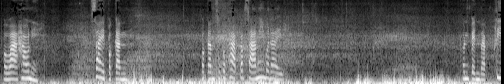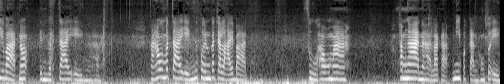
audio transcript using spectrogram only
เพราะว่าเฮานี่ใส่ประกันประกันสุขภาพกับสามีบ่ได้เพิ่นเป็นแบบพรีวาดเนาะเป็นแบบจ่ายเองอะค่ะถ้าเฮามาจ่ายเองคือเพิ่นก็จะหลายบาท สู่เฮามาทำงานนะคะแล้วก็มีประกันของตัวเอง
